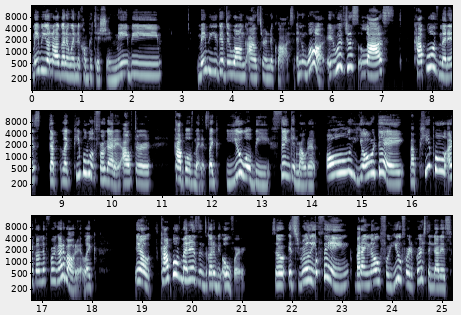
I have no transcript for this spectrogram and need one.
maybe you're not gonna win the competition. Maybe, maybe you give the wrong answer in the class. And what? It was just last couple of minutes that like people will forget it after couple of minutes. Like you will be thinking about it all your day, but people are gonna forget about it. Like, you know, couple of minutes it's gonna be over. So it's really a thing, but I know for you, for the person that is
